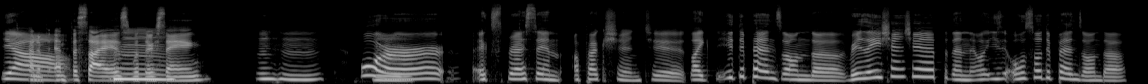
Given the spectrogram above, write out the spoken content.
Yeah, kind of emphasize what they're Mm. saying. Mm-hmm. Or expressing affection too. Like it depends on the relationship. Then it also depends on the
